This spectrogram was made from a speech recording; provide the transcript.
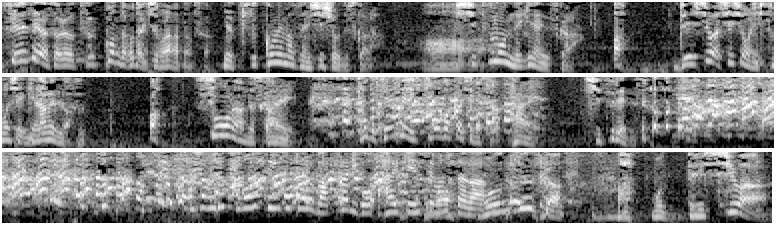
せ先生がそれを突っ込んだことは一度もなかったんですか？いや、突っ込めません、師匠ですから。質問できないですかあ弟子は師匠に質問しちゃいけら。ないんですダメです。かあそうなんですか、はい。僕先生に質問ばっかりしてますよはい。失礼です。私も質問してるところばっかりご拝見してましたが。本当ですか？あもう弟子は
